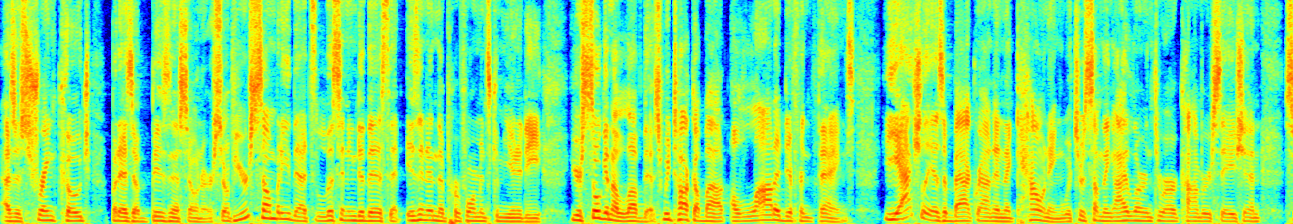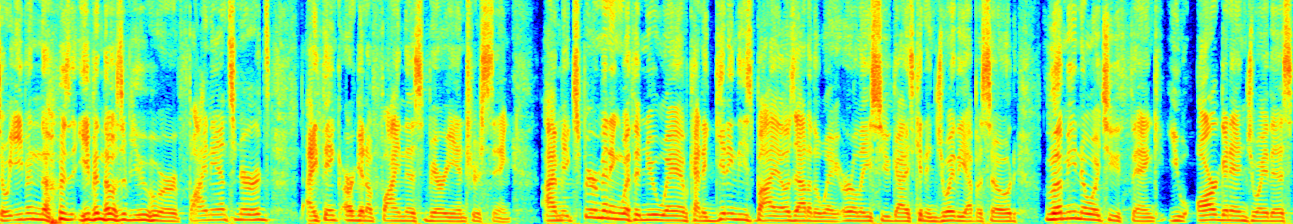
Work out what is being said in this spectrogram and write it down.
as a strength coach, but as a business owner. So if you're somebody that's listening to this that isn't in the performance community, you're still going to love this. We talk about a lot of different things. He actually has a background in accounting, which was something I learned through our conversation. So even those, even those of you who are finance nerds, I think are going to find this very interesting. I'm experimenting with a new way of kind of getting these bios out of the way early so you guys can enjoy the episode. Let me know what you think. You are going to enjoy this.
